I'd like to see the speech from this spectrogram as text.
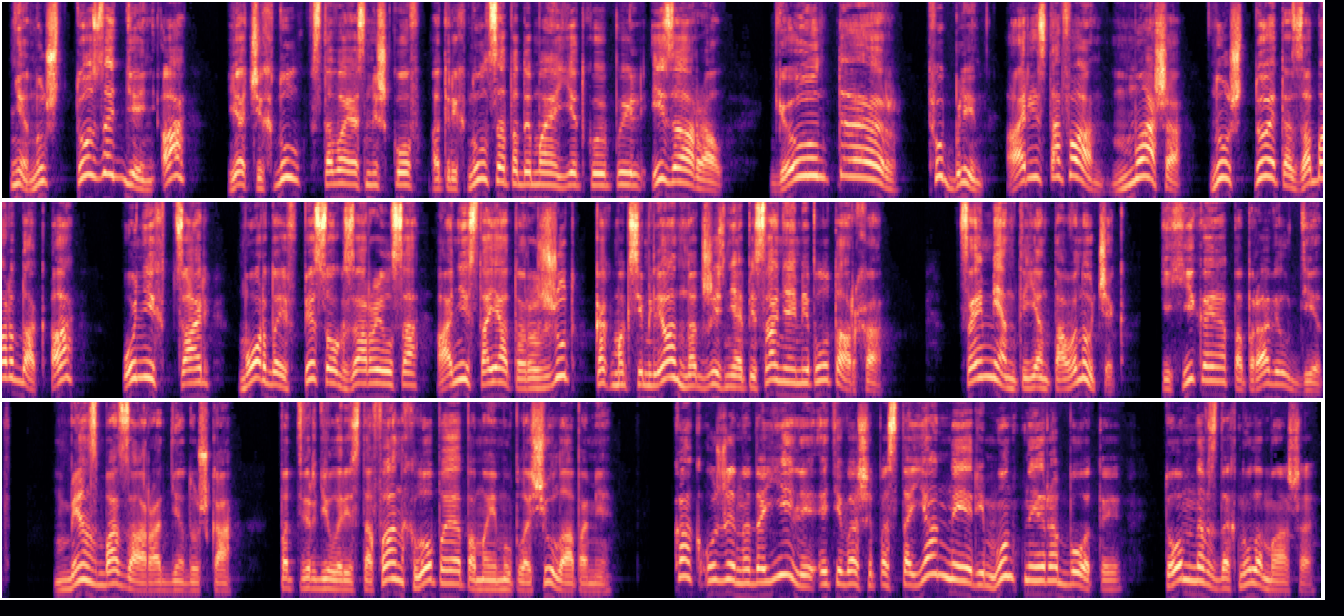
Не, ну что за день, а? Я чихнул, вставая с мешков, отряхнулся, подымая едкую пыль, и заорал. «Гюнтер! Фу, блин, Аристофан! Маша! Ну что это за бардак, а? У них царь мордой в песок зарылся, они стоят и ржут, как Максимилиан над жизнеописаниями Плутарха. «Цемент, ента, внучек!» — хихикая поправил дед. «Без базара, дедушка!» — подтвердил Аристофан, хлопая по моему плащу лапами. «Как уже надоели эти ваши постоянные ремонтные работы!» — томно вздохнула Маша.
